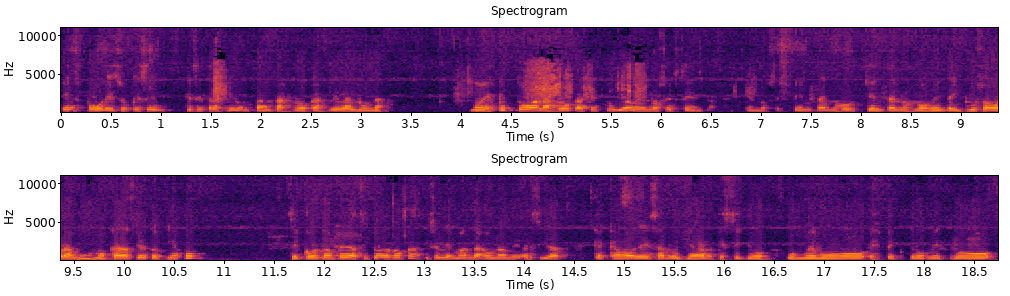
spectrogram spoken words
Es por eso que se, trajeron tantas rocas de la luna. No es que todas las rocas se estudiaban en los 60, en los 70, en los 80, en los 90, incluso ahora mismo, cada cierto tiempo, se corta un pedacito de roca y se le manda a una universidad que acaba de desarrollar, qué sé yo, un nuevo espectrómetro,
